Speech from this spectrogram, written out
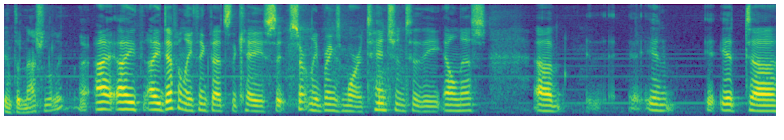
internationally? I, I, I definitely think that's the case. It certainly brings more attention to the illness. Uh, in, it, uh,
